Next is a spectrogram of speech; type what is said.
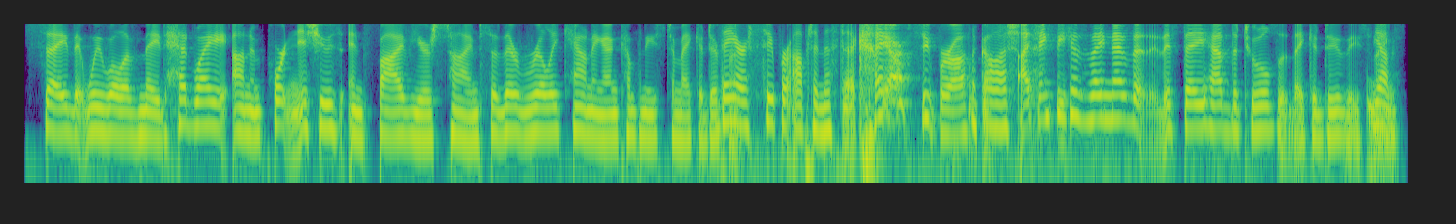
say that we will have made headway on important issues in five years' time. So they're really counting on companies to make a difference. They are super optimistic. They are super off. Oh, gosh. I think because they know that if they have the tools that they could do these Yep. things.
